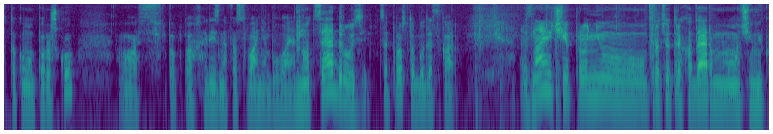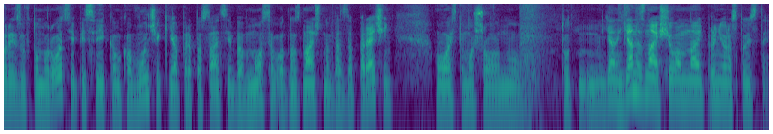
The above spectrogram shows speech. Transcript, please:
в такому порошку. Ось, тобто різне фасування буває. Но це, друзі, це просто буде скарб. Знаючи про ню, про цю триходерму чи мікоризу в тому році, під свій кавунчик я при посадці би вносив однозначно без заперечень. Ось, тому що ну, тут я, я не знаю, що вам навіть про нього розповісти.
